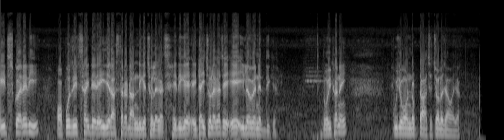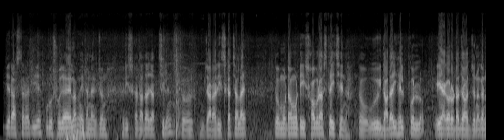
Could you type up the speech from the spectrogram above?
এইট স্কোয়ারেরই অপোজিট সাইডের এই যে রাস্তাটা ডান দিকে চলে গেছে। এদিকে এটাই চলে গেছে এ ইলেভেনের দিকে। তো ওইখানেই পুজো মণ্ডপটা আছে। চলো যাওয়া যাক। এই যে রাস্তাটা দিয়ে পুরো সোজা এলাম। এখানে একজন রিক্সা দাদা যাচ্ছিলেন। তো যারা রিক্সা চালায়, তো মোটামুটি সব রাস্তাই চেনা। তো ওই দাদাই হেল্প করল। এই এগারোটা যাওয়ার জন্য। কেন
